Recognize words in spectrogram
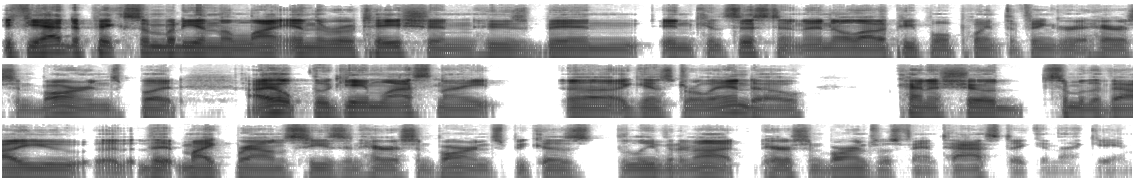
if you had to pick somebody in the line in the rotation who's been inconsistent, I know a lot of people point the finger at Harrison Barnes, but I hope the game last night uh, against Orlando kind of showed some of the value uh, that Mike Brown sees in Harrison Barnes because believe it or not, Harrison Barnes was fantastic in that game,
